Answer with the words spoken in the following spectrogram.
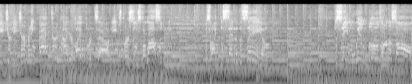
major determining factor in how your life works out. Each person's philosophy is like the set of the sail. The same wind blows on us all.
